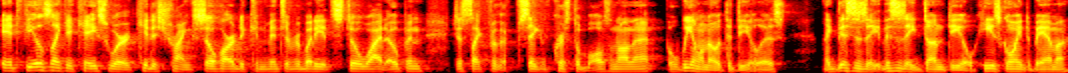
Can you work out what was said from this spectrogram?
it feels like a case where a kid is trying so hard to convince everybody it's still wide open, just like for the sake of crystal balls and all that. But we all know what the deal is. Like this is a this is a done deal. He's going to Bama,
